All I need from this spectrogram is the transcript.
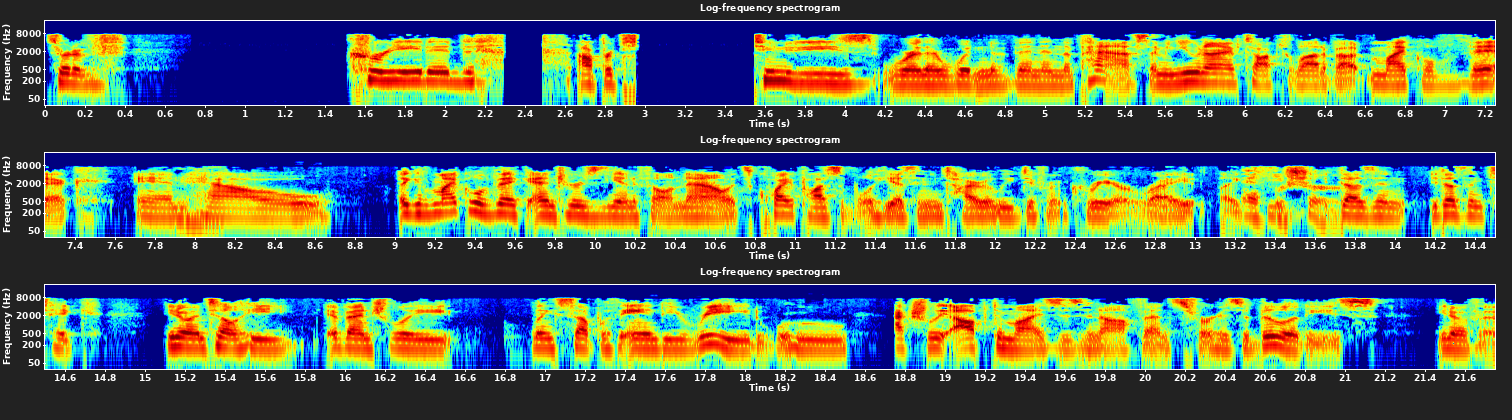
sort of created opportunities where there wouldn't have been in the past. I mean, you and I have talked a lot about Michael Vick and mm-hmm. how, like, if Michael Vick enters the NFL now, it's quite possible he has an entirely different career, right? Like, oh, he, sure. it doesn't it doesn't take you know until he eventually links up with Andy Reid, who actually optimizes an offense for his abilities. You know, if,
